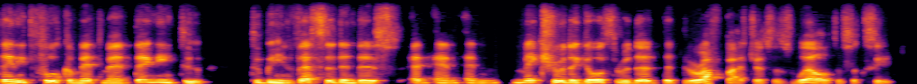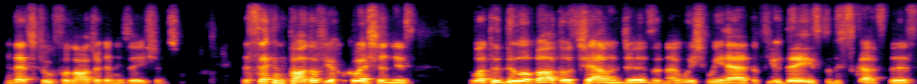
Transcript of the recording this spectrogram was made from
they need full commitment. They need to to be invested in this and and and make sure they go through the, the, rough patches as well to succeed. And that's true for large organizations. The second part of your question is what to do about those challenges, and I wish we had a few days to discuss this.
